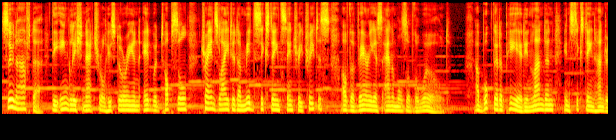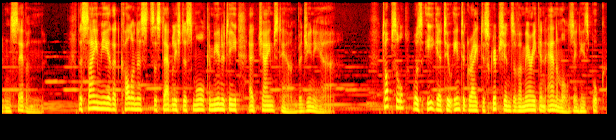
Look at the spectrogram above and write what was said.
Soon after, the English natural historian Edward Topsell translated a mid 16th century treatise of the various animals of the world, a book that appeared in London in 1607, the same year that colonists established a small community at Jamestown, Virginia. Topsell was eager to integrate descriptions of American animals in his book.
